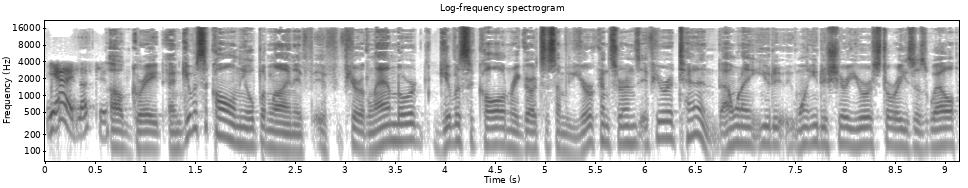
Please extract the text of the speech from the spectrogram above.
Yeah, I'd love to. Oh, great. And give us a call on the open line. If, if, if, you're a landlord, give us a call in regards to some of your concerns. If you're a tenant, I want you to want you to share your stories as well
